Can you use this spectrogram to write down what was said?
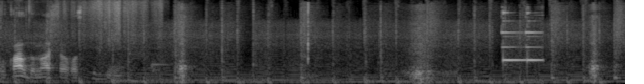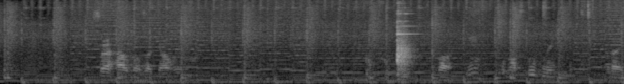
рукав до нашого розподільника. Все гарно затягуємо. Так, і наступний рейс.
